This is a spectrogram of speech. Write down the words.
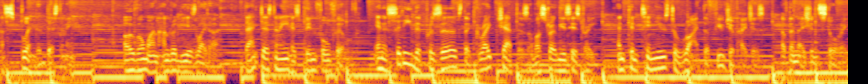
a splendid destiny. Over 100 years later, that destiny has been fulfilled in a city that preserves the great chapters of Australia's history and continues to write the future pages of the nation's story.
